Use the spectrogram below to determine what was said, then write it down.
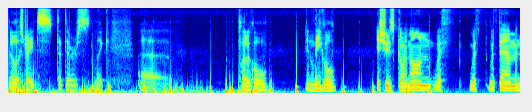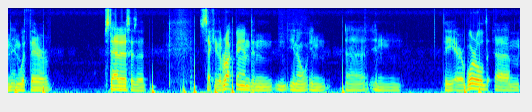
illustrates that there's like uh, political and legal issues going on with with with them and, and with their status as a secular rock band and you know in uh, in the Arab world um,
